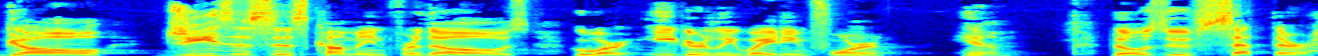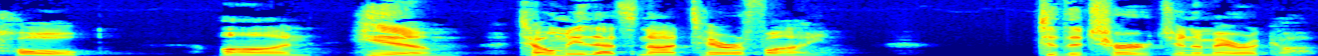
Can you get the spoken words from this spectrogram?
go. Jesus is coming for those who are eagerly waiting for him. Those who've set their hope on him. Tell me that's not terrifying to the church in America.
